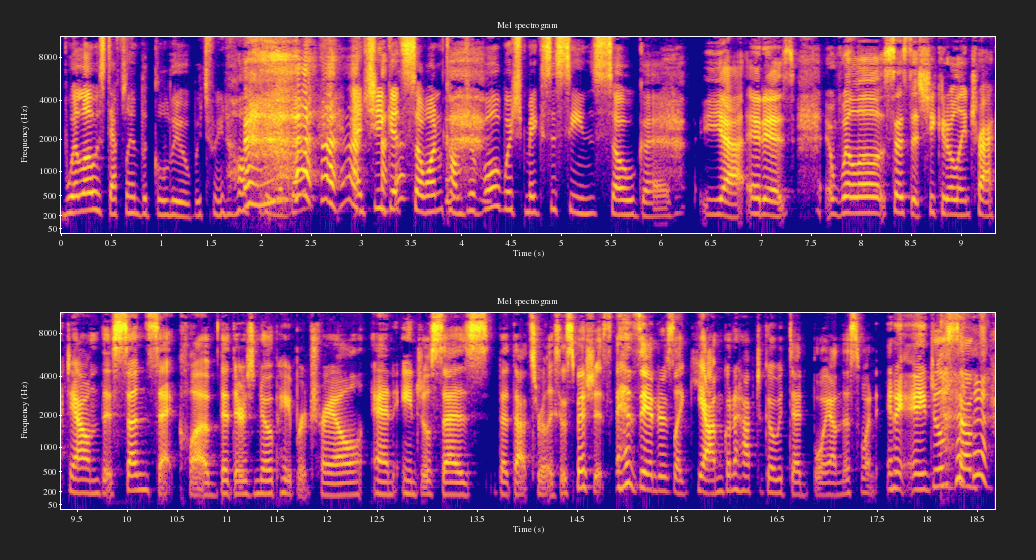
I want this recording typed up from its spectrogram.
Willow is definitely the glue between all three of them. and she gets so uncomfortable, which makes the scene so good. yeah, it is. Willow says that she could only track down this Sunset Club, that there's no paper trail. And Angel says that that's really suspicious. And Xander's like, yeah, I'm going to have to go with Dead Boy on this one. And Angel sounds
